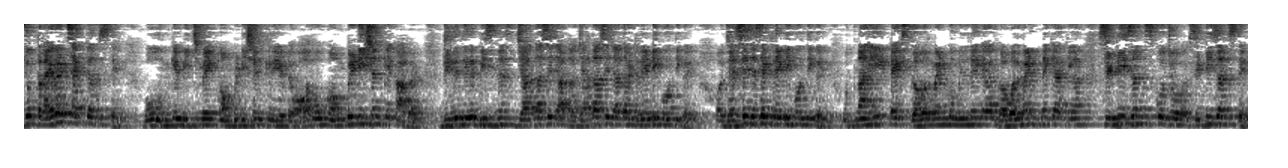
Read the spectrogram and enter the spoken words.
जो प्राइवेट सेक्टर्स थे, वो उनके बीच में एक कंपटीशन क्रिएट हुआ और वो कंपटीशन के कारण धीरे धीरे बिज़नेस ज़्यादा से ज़्यादा ज़्यादा से ज़्यादा ट्रेडिंग होती गई। और जैसे जैसे ट्रेडिंग होती गई, उतना ही टैक्स गवर्नमेंट को मिलने गया और गवर्नमेंट ने क्या किया सिटीजन्स को जो सिटीजन्स थे,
